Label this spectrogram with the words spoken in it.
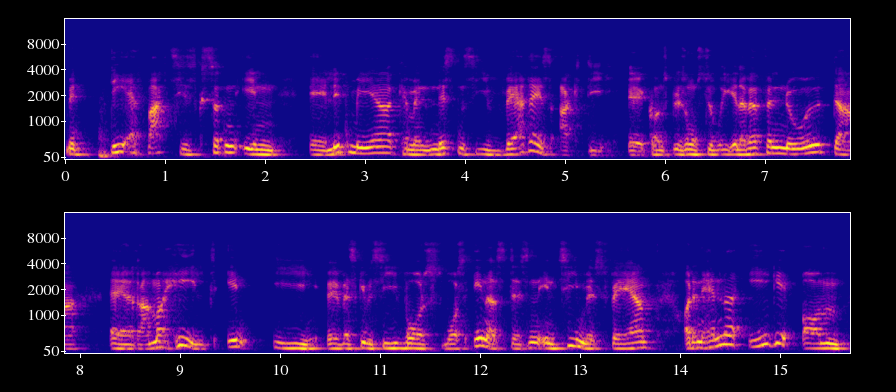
Men det er faktisk sådan en øh, lidt mere, kan man næsten sige, hverdagsagtig øh, konspirationsteori, eller i hvert fald noget, der øh, rammer helt ind i, øh, hvad skal vi sige, vores, vores inderste sådan intime sfære. Og den handler ikke om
